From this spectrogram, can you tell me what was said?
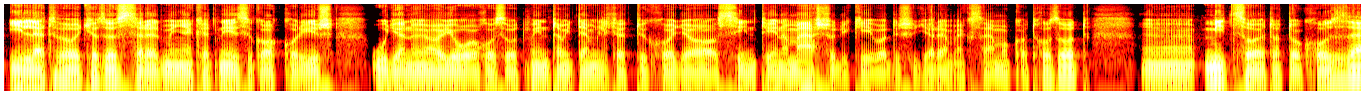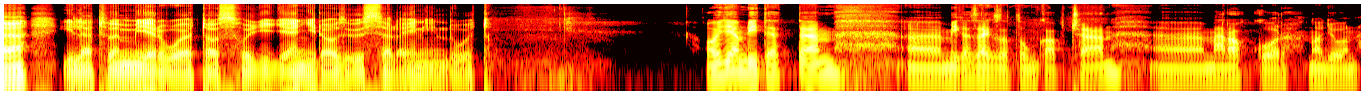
illetve hogyha az összeredményeket nézzük, akkor is ugyanolyan jól hozott, mint amit említettük, hogy a szintén a második évad is ugye remek számokat hozott. Mit szóltatok hozzá, illetve miért volt az, hogy így ennyire az őszelején indult? Ahogy említettem, még az Exaton kapcsán, már akkor nagyon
